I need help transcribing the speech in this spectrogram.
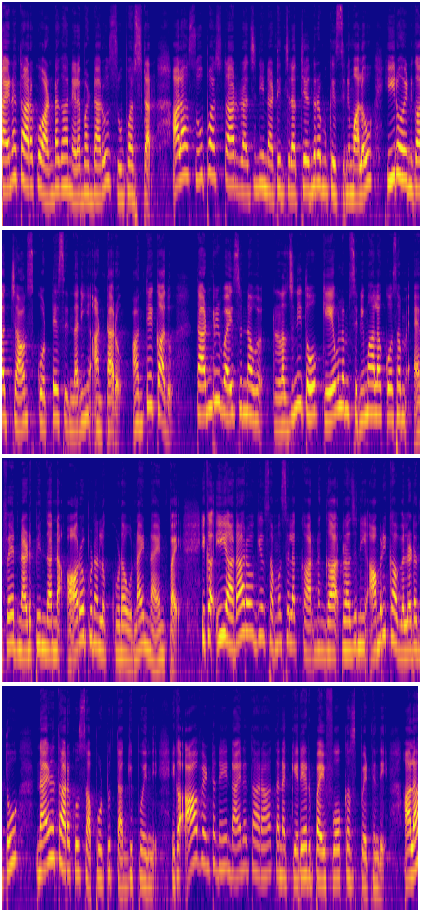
నయనతారకు అండగా నిలబడ్డారు సూపర్ స్టార్. అలా సూపర్ స్టార్ రజనీ నటించిన చంద్రముఖి సినిమాలో హీరోయిన్గా ఛాన్స్ కొట్టేసిందని అంటారు. అంతేకాదు తండ్రి వయసున్న రజనీతో కేవలం సినిమాల కోసం ఎఫైర్ నడిపిందన్న ఆరోపణలు కూడా ఉన్నాయి నయన్పై. ఇక ఈ అనారోగ్య సమస్యల కారణంగా రజనీ అమెరికా వెళ్ళడంతో నయనతారకు సపోర్టు తగ్గిపోయింది. ఇక ఆ వెంటనే నయనతార తన కెరీర్పై ఫోకస్ పెట్టింది. అలా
